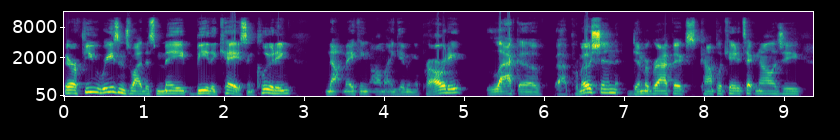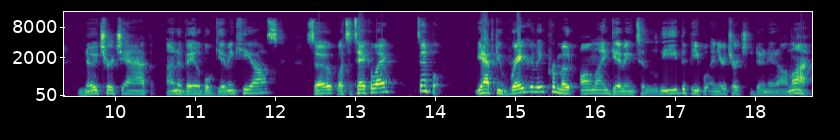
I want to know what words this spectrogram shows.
There are a few reasons why this may be the case, including not making online giving a priority, lack of uh, promotion, demographics, complicated technology, no church app, unavailable giving kiosk. So what's the takeaway? Simple. You have to regularly promote online giving to lead the people in your church to donate online.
